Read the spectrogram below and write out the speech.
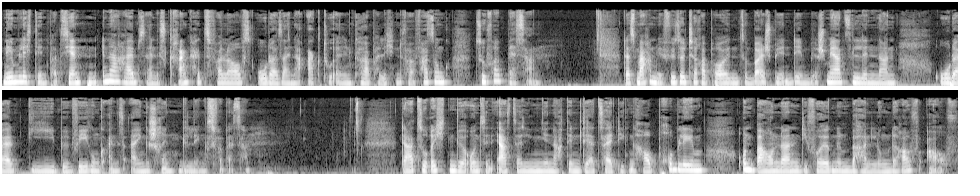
nämlich den Patienten innerhalb seines Krankheitsverlaufs oder seiner aktuellen körperlichen Verfassung zu verbessern. Das machen wir Physiotherapeuten zum Beispiel, indem wir Schmerzen lindern oder die Bewegung eines eingeschränkten Gelenks verbessern. Dazu richten wir uns in erster Linie nach dem derzeitigen Hauptproblem und bauen dann die folgenden Behandlungen darauf auf.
